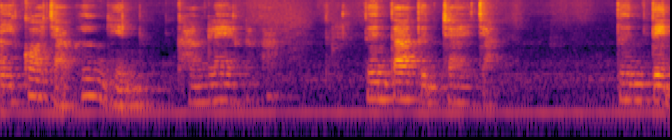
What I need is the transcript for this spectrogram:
ดีก็จะเพิ่งเห็นครั้งแรกนะคะตื่นตาตื่นใจจะตื่นเต้น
